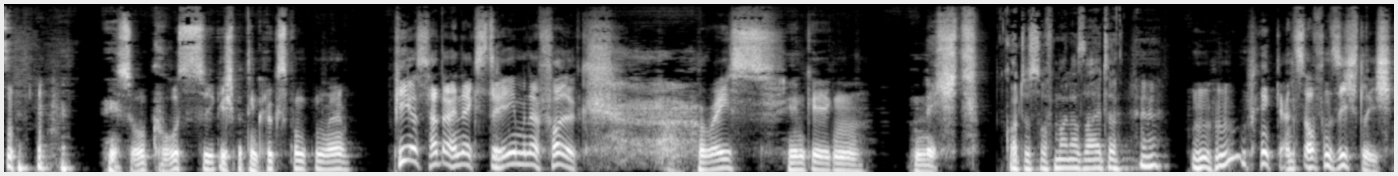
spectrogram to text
so großzügig mit den Glückspunkten war. Pierce hat einen extremen Erfolg. Race hingegen nicht. Gott ist auf meiner Seite. mhm, ganz offensichtlich.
